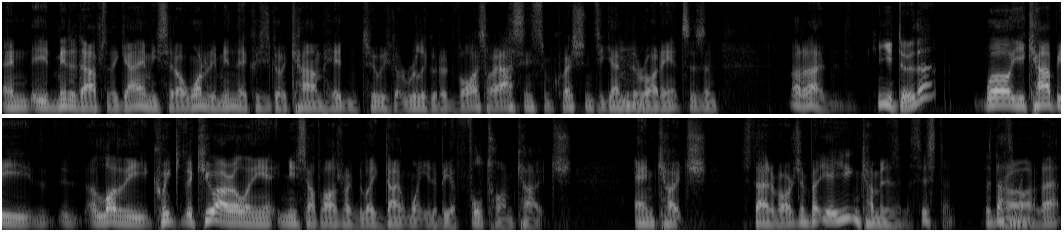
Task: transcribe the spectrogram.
and he admitted after the game, he said, I wanted him in there because he's got a calm head, and two, he's got really good advice. I asked him some questions, he gave me the Mm. right answers, and I don't know. Can you do that? Well, you can't be. A lot of the the QRL and the New South Wales Rugby League don't want you to be a full time coach and coach State of Origin, but yeah, you can come in as an assistant. There's nothing wrong with that.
